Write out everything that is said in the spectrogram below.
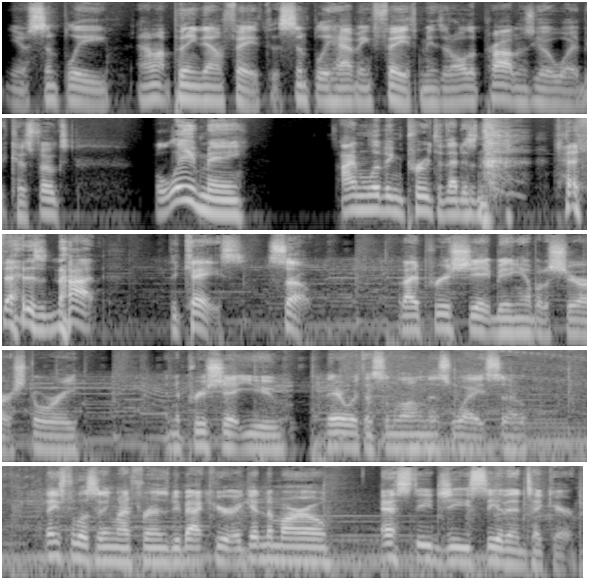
you know simply and I'm not putting down faith, that simply having faith means that all the problems go away because folks, believe me, I'm living proof that that is not that that is not the case. So, but I appreciate being able to share our story and appreciate you there with us along this way. So thanks for listening, my friends. Be back here again tomorrow. SDG. See you then. Take care.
